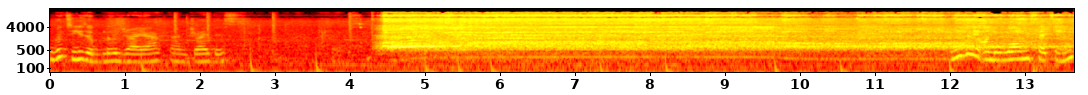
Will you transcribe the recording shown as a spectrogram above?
I'm going to use a blow dryer and dry this. I'm using it on the warm setting.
